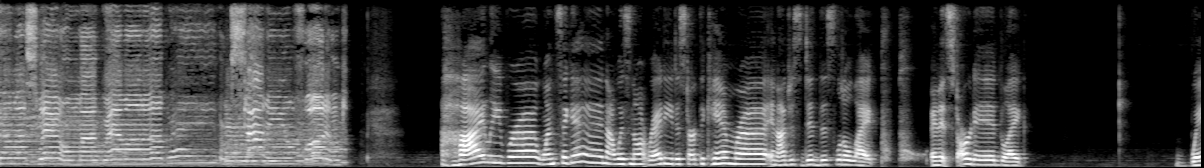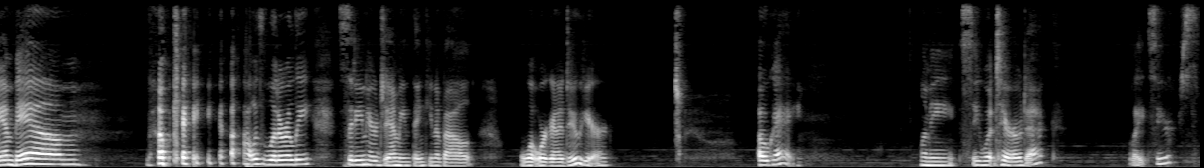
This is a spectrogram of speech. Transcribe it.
time I swear on my grandmother grave, I'm slamming you for them. Hi, Libra. Once again, I was not ready to start the camera and I just did this little like, and it started like wham bam. Okay. I was literally sitting here jamming, thinking about what we're going to do here. Okay. Let me see what tarot deck. Light Seers.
